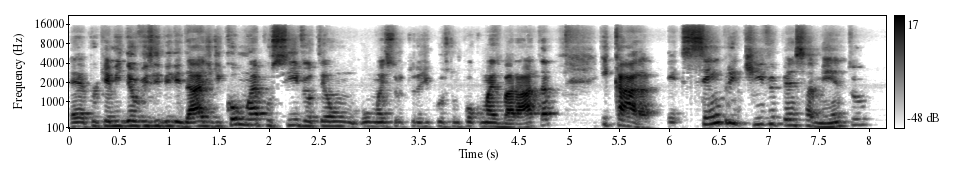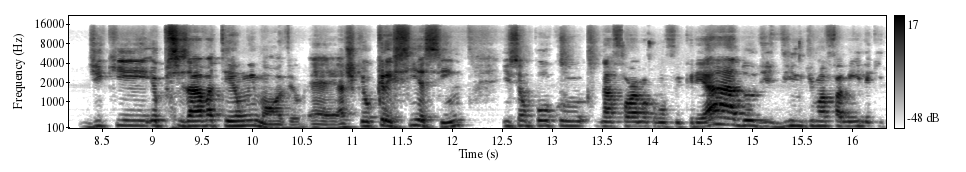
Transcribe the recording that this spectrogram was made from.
é, porque me deu visibilidade de como é possível ter um, uma estrutura de custo um pouco mais barata. E, cara, é, sempre tive o pensamento de que eu precisava ter um imóvel. É, acho que eu cresci assim. Isso é um pouco na forma como fui criado, de vir de uma família que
